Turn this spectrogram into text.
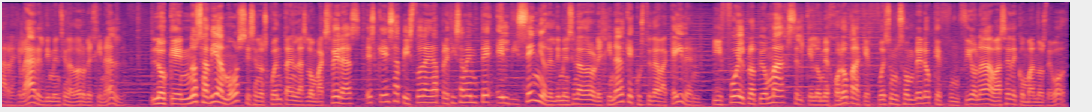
arreglar el dimensionador original. Lo que no sabíamos, si se nos cuenta en las Lombaxferas, es que esa pistola era precisamente el diseño del dimensionador original que custodiaba Kaden, y fue el propio Max el que lo mejoró para que fuese un sombrero que funciona a base de comandos de voz.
